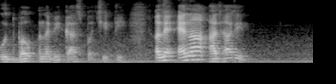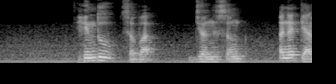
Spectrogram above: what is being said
ઉદ્ભવ અને વિકાસ પછીથી. અને એના આધારિત હિન્દુ સભા, જનસંઘ અને ત્યાર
